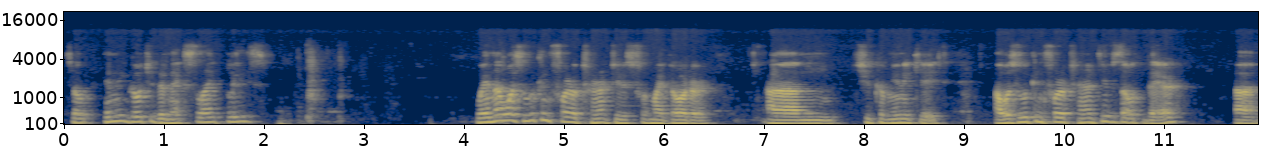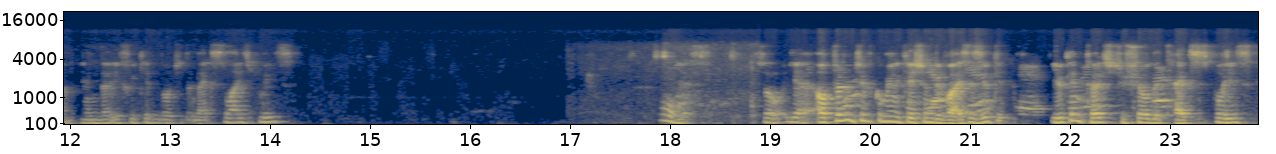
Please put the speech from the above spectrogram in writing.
So can we go to the next slide, please? When I was looking for alternatives for my daughter um, to communicate, I was looking for alternatives out there. Um, and if we can go to the next slide, please. Yes. So yeah, alternative communication devices. You can you can touch to show the text, please.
